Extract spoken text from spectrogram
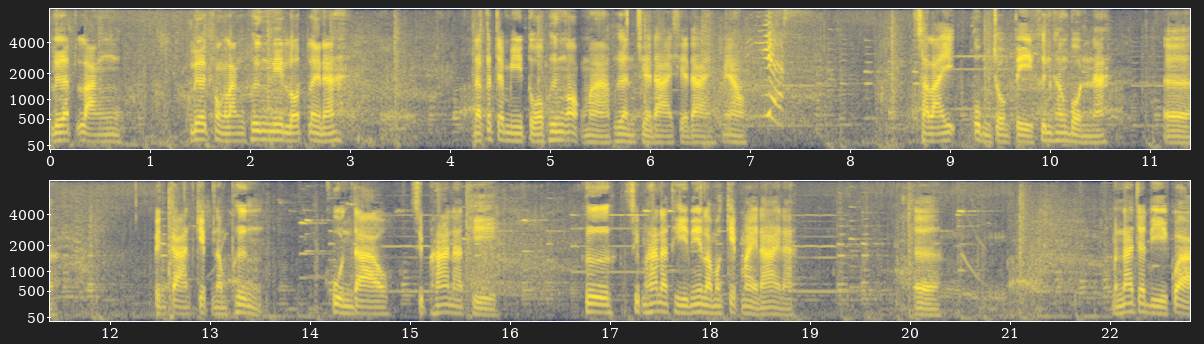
เลือดลังเลือดของลังพึ่งนี่ลดเลยนะ แล้วก็จะมีตัวพึ่งออกมาเพื่อนเสียดายเสียดายไม่เอาสไลด์ปุ่มโจมตีขึ้นข้างบนนะ เออ เป็นการเก็บน้ำผึ้งคูณดาว 15 นาที คือ 15 นาทีนี้เรามาเก็บใหม่ได้นะ เออ มันน่าจะดีกว่า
